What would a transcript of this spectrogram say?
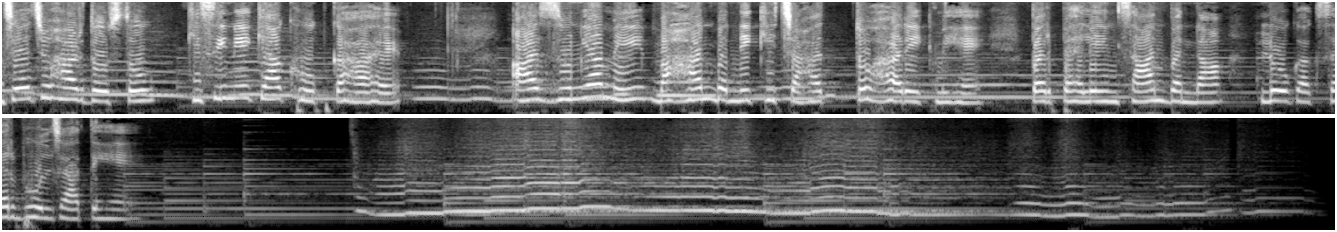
जय जोहार दोस्तों, किसी ने क्या खूब कहा है? आज दुनिया में महान बनने की चाहत तो हर एक में है, पर पहले इंसान बनना लोग अक्सर भूल जाते हैं।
